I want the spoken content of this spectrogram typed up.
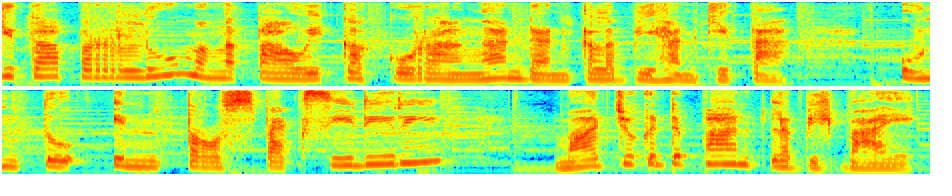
Kita perlu mengetahui kekurangan dan kelebihan kita untuk introspeksi diri maju ke depan lebih baik.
